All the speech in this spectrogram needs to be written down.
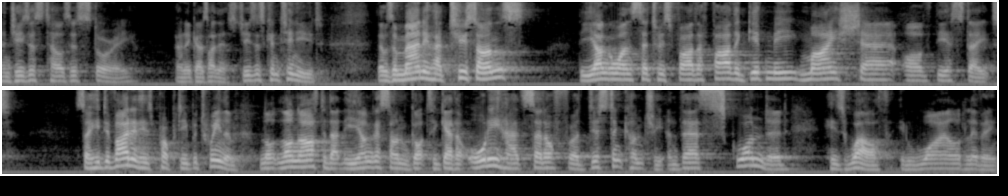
And Jesus tells his story, and it goes like this Jesus continued There was a man who had two sons. The younger one said to his father, Father, give me my share of the estate. So he divided his property between them. Not long after that, the younger son got together all he had, set off for a distant country, and there squandered his wealth in wild living.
